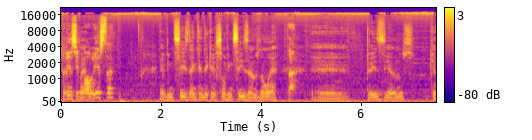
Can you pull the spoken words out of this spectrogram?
13 mas, paulista. É, 26 dá a entender que são 26 anos, não é? Tá. É, 13 anos que é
